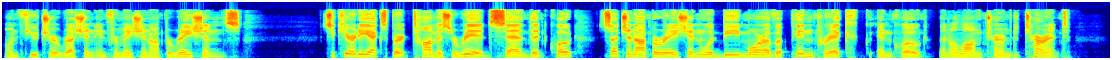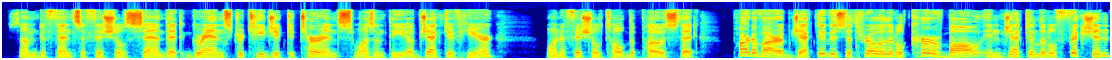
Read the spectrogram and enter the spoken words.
on future Russian information operations. Security expert Thomas Rid said that, quote, such an operation would be more of a pinprick, end quote, than a long term deterrent. Some defense officials said that grand strategic deterrence wasn't the objective here. One official told the Post that part of our objective is to throw a little curveball, inject a little friction,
